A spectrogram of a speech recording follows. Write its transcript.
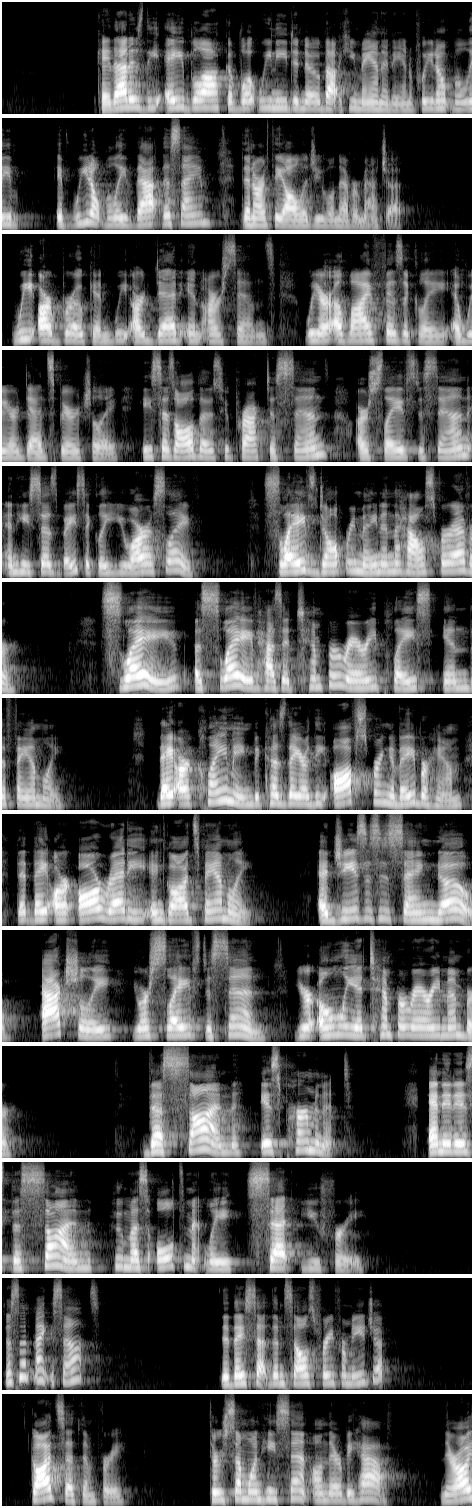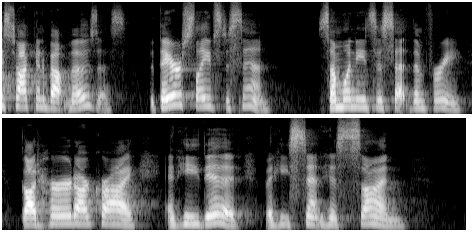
Okay, that is the A block of what we need to know about humanity. And if we don't believe if we don't believe that the same, then our theology will never match up. We are broken. We are dead in our sins. We are alive physically and we are dead spiritually. He says all those who practice sin are slaves to sin. And he says basically, you are a slave. Slaves don't remain in the house forever. Slave, a slave has a temporary place in the family. They are claiming because they are the offspring of Abraham that they are already in God's family. And Jesus is saying, no, actually, you're slaves to sin. You're only a temporary member. The Son is permanent, and it is the Son who must ultimately set you free. Doesn't it make sense? Did they set themselves free from Egypt? God set them free through someone he sent on their behalf. And they're always talking about Moses, but they are slaves to sin. Someone needs to set them free. God heard our cry, and he did, but he sent his son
